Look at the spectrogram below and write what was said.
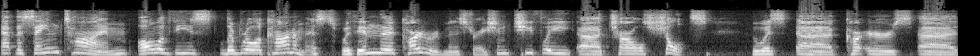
at the same time, all of these liberal economists within the Carter administration, chiefly uh, Charles Schultze, who was uh, Carter's uh,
